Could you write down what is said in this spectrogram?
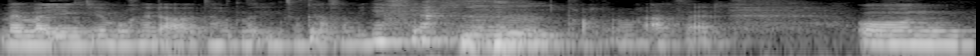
wenn man irgendwie am Wochenende arbeitet, hat man irgendwann keine Familie mehr. Mhm. Braucht einfach auch Zeit. Und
